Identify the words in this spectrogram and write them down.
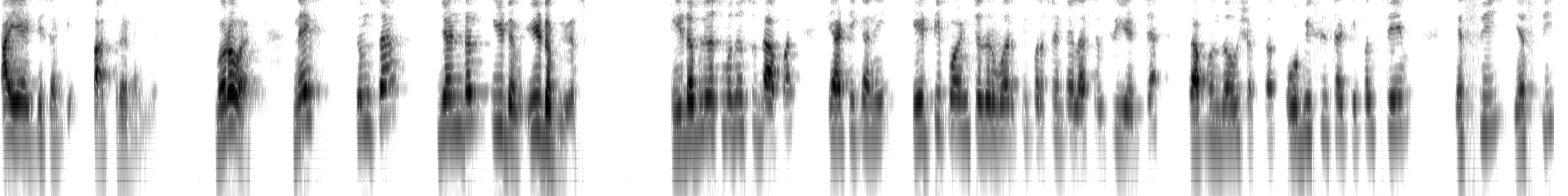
आय आय टी साठी पात्र नाहीये. बरोबर? नेक्स्ट तुमचा general E W S E W S मधून सुद्धा आपण या ठिकाणी एटी पॉईंटच्या जर वरती पर्सेंटेज असेल थ्री एटच्या तर आपण जाऊ शकतात. ओबीसी साठी पण same S C S T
